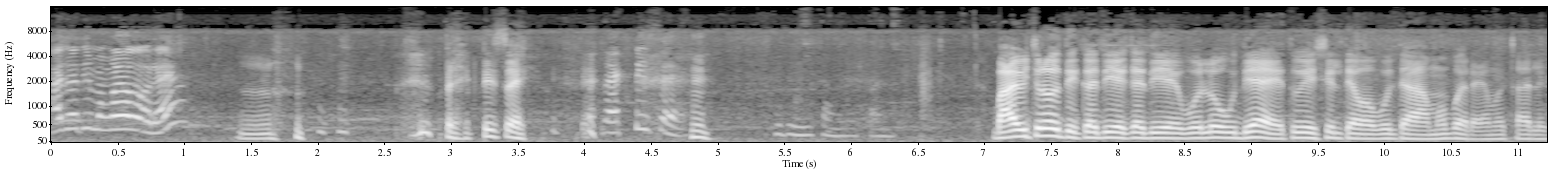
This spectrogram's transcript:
आज ती मंगळवार आहे. प्रॅक्टिस आहे. प्रॅक्टिस आहे. बा विचारत होती कधी आहे कधी आहे? बोलो उद्या आहे. तू येशील तेव्हा. बोलते हा मग बरं आहे मग चालेल.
